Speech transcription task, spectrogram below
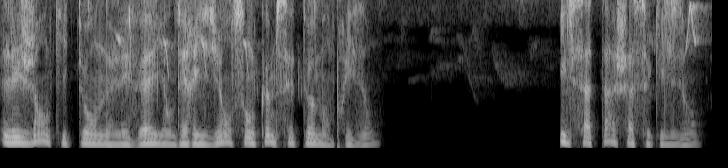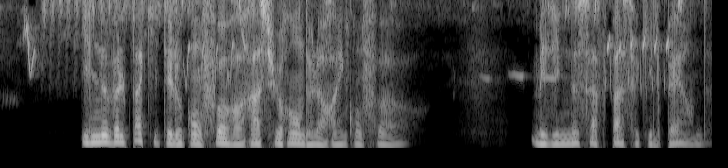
Les gens qui tournent l'éveil en dérision sont comme cet homme en prison. Ils s'attachent à ce qu'ils ont. Ils ne veulent pas quitter le confort rassurant de leur inconfort, mais ils ne savent pas ce qu'ils perdent.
